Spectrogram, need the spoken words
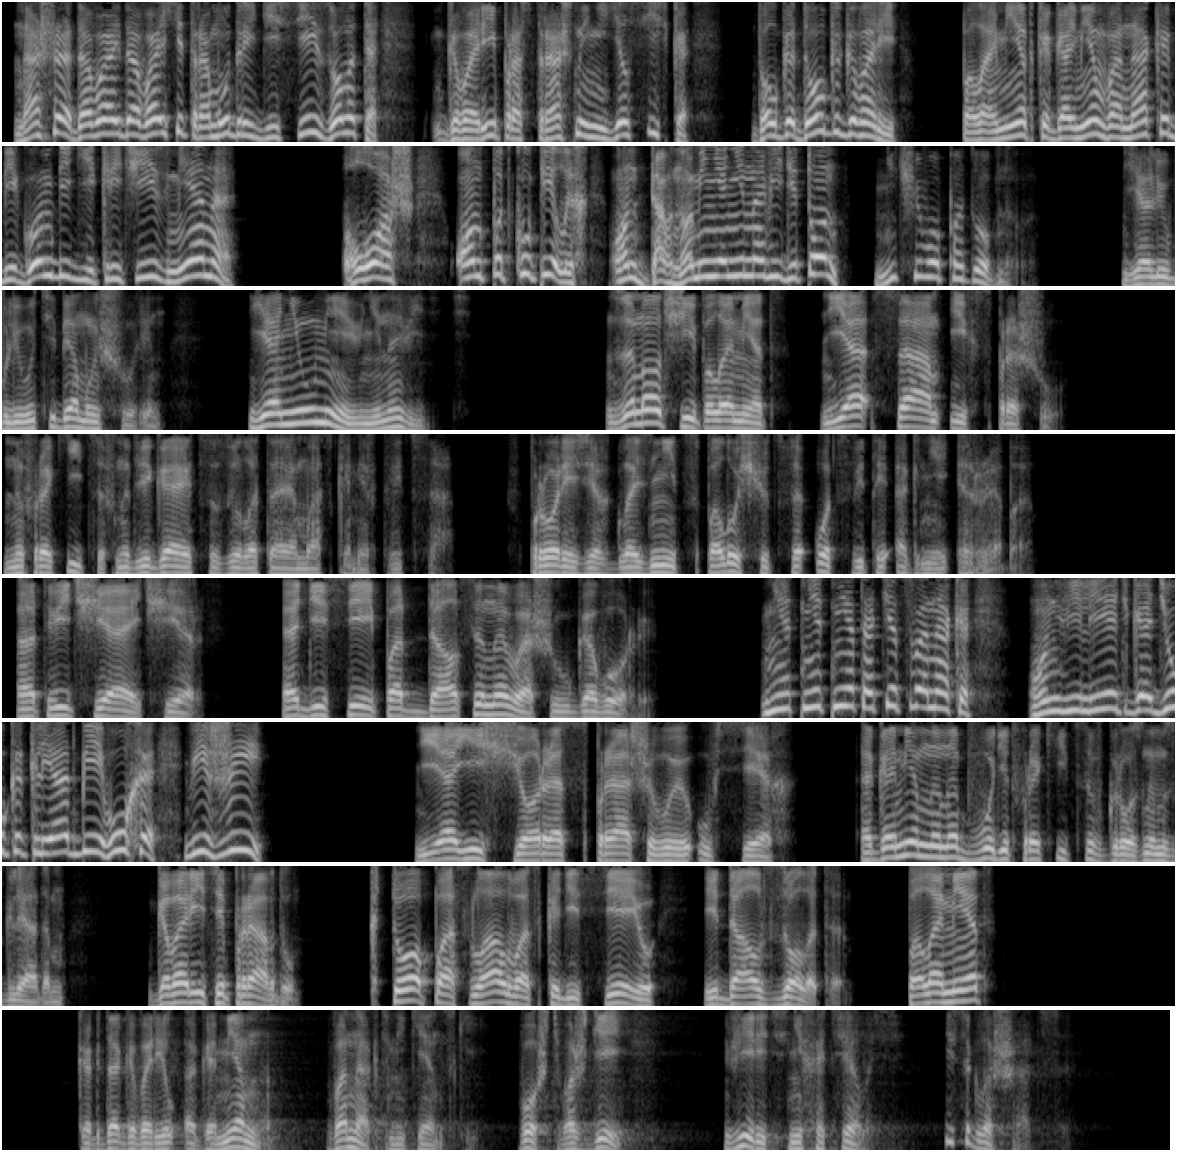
«Наша, давай-давай, хитромудрый Дисей, золото, говори про страшный не ел сиська. Долго-долго говори. Паламет, Кагамем, Ванака, бегом беги, кричи измена!» «Ложь! Он подкупил их! Он давно меня ненавидит, он...» «Ничего подобного. Я люблю тебя, мой Шурин. Я не умею ненавидеть». «Замолчи, Паламет. Я сам их спрошу». На фракийцев надвигается золотая маска мертвеца. В прорезях глазниц полощутся отцветы огней Эреба. «Отвечай, червь! Одиссей поддался на ваши уговоры?» «Нет-нет-нет, отец Ванака! Он велеть, гадюка, клят, бей в ухо, вяжи!» «Я еще раз спрашиваю у всех». Агамемнон обводит фракийцев грозным взглядом. «Говорите правду. Кто послал вас к Одиссею и дал золото? Паламет?» Когда говорил Агамемнон, Ванакт Микенский, вождь вождей, верить не хотелось и соглашаться.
